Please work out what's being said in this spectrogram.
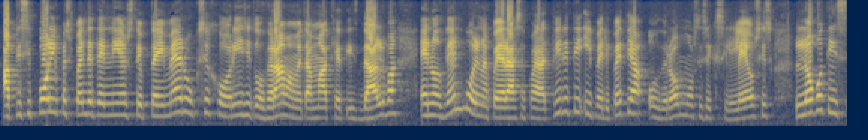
Από τις υπόλοιπες πέντε ταινίες του επταημέρου ξεχωρίζει το δράμα με τα μάτια της Ντάλβα, ενώ δεν μπορεί να περάσει παρατήρητη η περιπέτεια «Ο δρόμος της εξηλαίωσης» λόγω της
